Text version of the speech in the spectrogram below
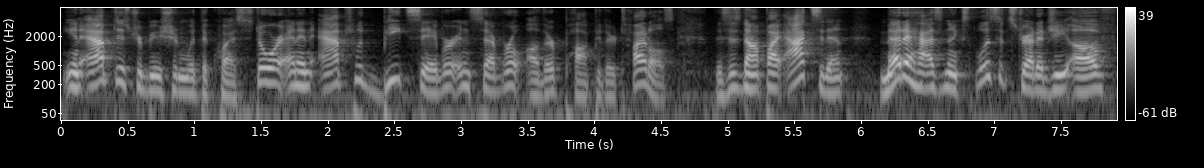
in app distribution with the Quest Store, and in apps with Beat Saber and several other popular titles. This is not by accident. Meta has an explicit strategy of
